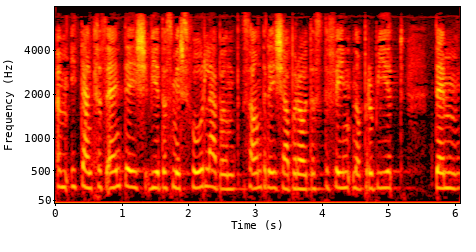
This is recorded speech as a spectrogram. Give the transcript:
Ähm, ich denke, das eine ist, wie dass wir es vorleben und das andere ist aber auch, dass der Find noch probiert, dem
